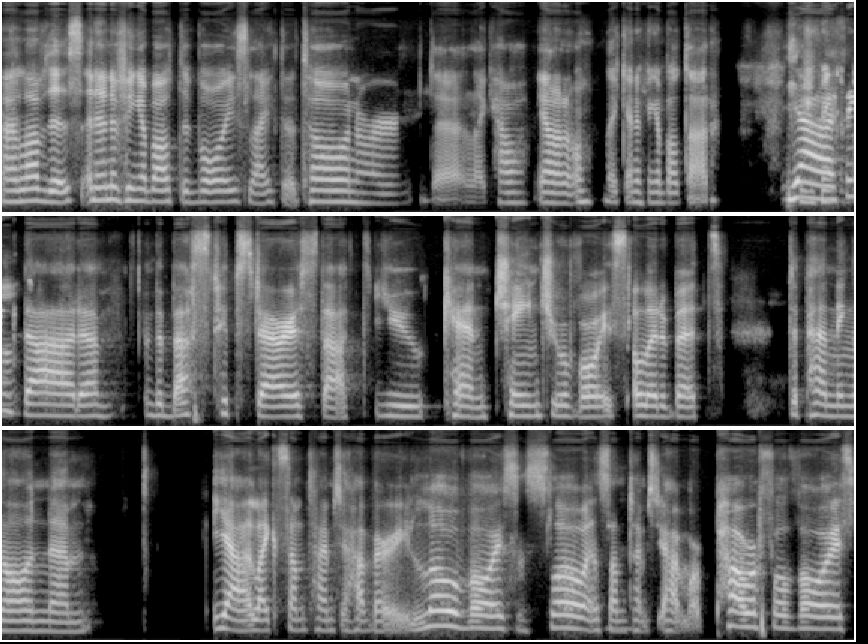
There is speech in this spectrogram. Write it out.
I love this. And anything about the voice, like the tone or the like how I don't know, like anything about that. Yeah, think I think that um, the best tips there is that you can change your voice a little bit depending on um, yeah, like sometimes you have very low voice and slow, and sometimes you have more powerful voice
